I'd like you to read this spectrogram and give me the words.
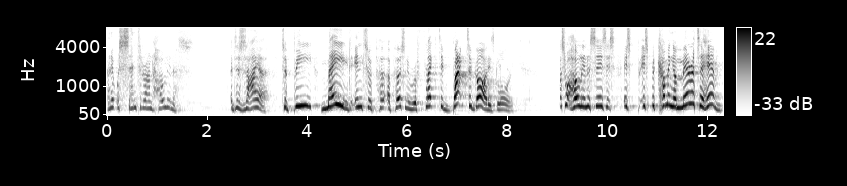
And it was centered around holiness, a desire to be made into a person who reflected back to God his glory. That's what holiness is. It's, it's, it's becoming a mirror to him.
